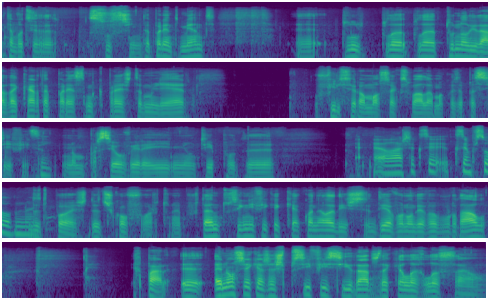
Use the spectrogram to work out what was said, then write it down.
então vou ser sucinto, aparentemente, pelo- pela, pela tonalidade da carta, parece-me que para esta mulher o filho ser homossexual é uma coisa pacífica. Sim. Não me pareceu ver aí nenhum tipo de, Ela acha que, se- que sempre soube, não é? de depois, de desconforto. Não é? Portanto, significa que quando ela diz se devo ou não devo abordá-lo, repare, eh, a não ser que haja especificidades daquela relação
